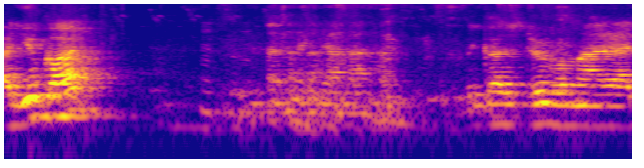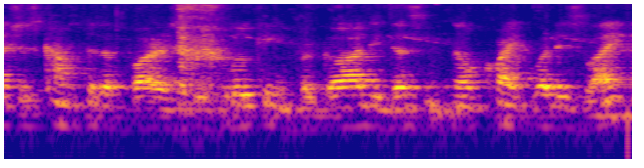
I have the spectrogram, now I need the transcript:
are you God? because Dhruva Maharaj has come to the forest, he's looking for God, he doesn't know quite what it's like.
